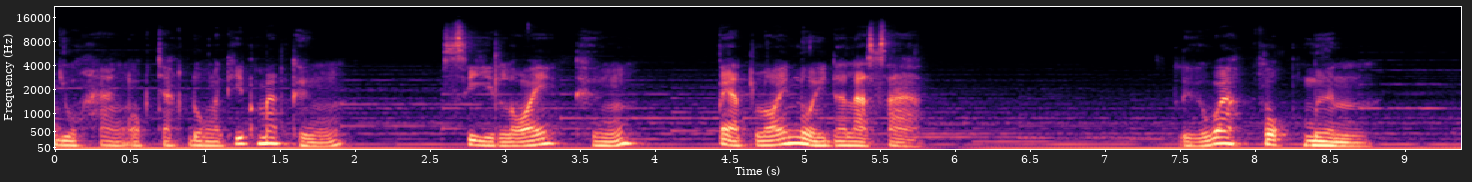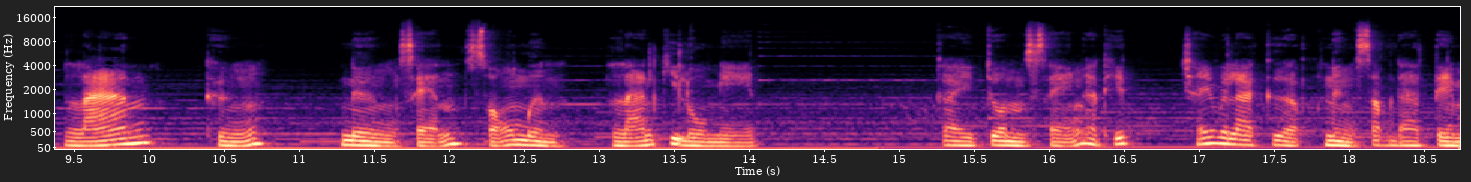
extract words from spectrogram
อยู่ห่างออกจากดวงอาทิตย์มากถึง 400 ถึง 800 หน่วยดาราศาสตร์ หรือว่า 60,000 ล้านถึง 120,000 ล้านกิโลเมตร ไกลจนแสงอาทิตย์ใช้เวลาเกือบ 1 สัปดาห์เต็ม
